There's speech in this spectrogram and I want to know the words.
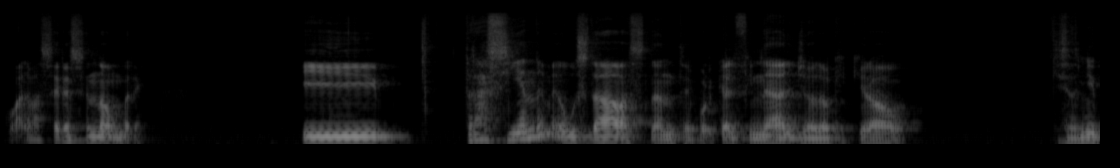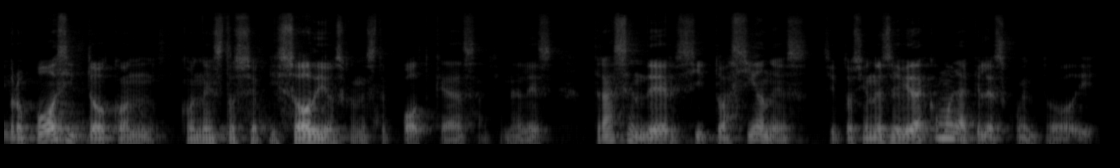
¿Cuál va a ser ese nombre? Y Trasciende me gustaba bastante, porque al final yo lo que quiero, quizás mi propósito con, con estos episodios, con este podcast, al final es trascender situaciones, situaciones de vida como la que les cuento hoy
